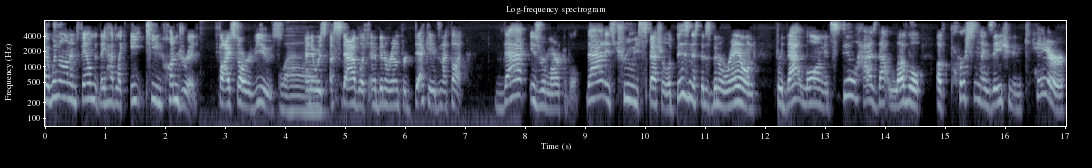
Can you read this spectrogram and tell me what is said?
I went on and found that they had like 1,800 five star reviews. Wow. And it was established and had been around for decades. And I thought, that is remarkable. That is truly special. A business that has been around for that long and still has that level of personalization and care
